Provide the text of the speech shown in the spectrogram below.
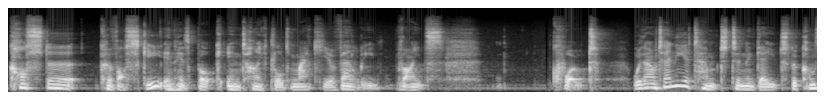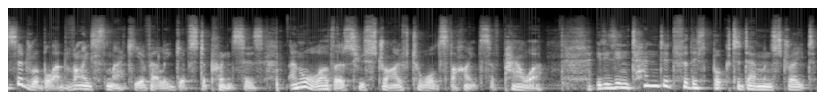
Costa Kowalski, in his book entitled Machiavelli, writes Quote, Without any attempt to negate the considerable advice Machiavelli gives to princes and all others who strive towards the heights of power, it is intended for this book to demonstrate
